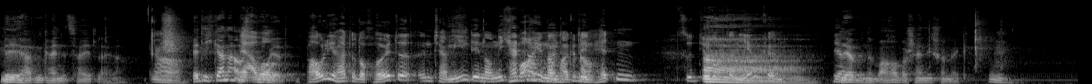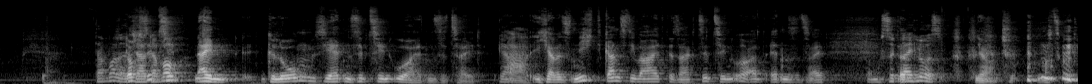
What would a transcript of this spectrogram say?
nee, hatten keine Zeit leider. Ah. Hätte ich gerne Ja, aber ausprobiert. Pauli hatte doch heute einen Termin, den er nicht Hätte wahrgenommen hat. genau. Den hätten sie dir doch dann nehmen können. Ja. Ja. dann war er wahrscheinlich schon weg. Da war Doch, ja, da 17, war, nein, gelogen, sie hätten 17 Uhr hätten sie Zeit. Ja. Ich habe jetzt nicht ganz die Wahrheit gesagt, 17 Uhr hätten sie Zeit. da musst du gleich los. Ja, macht's gut.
